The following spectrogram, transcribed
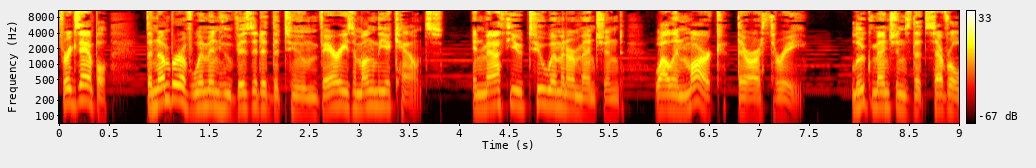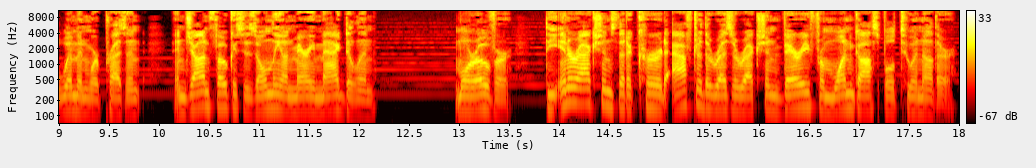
For example, the number of women who visited the tomb varies among the accounts. In Matthew, two women are mentioned, while in Mark, there are three. Luke mentions that several women were present, and John focuses only on Mary Magdalene. Moreover, the interactions that occurred after the resurrection vary from one gospel to another,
